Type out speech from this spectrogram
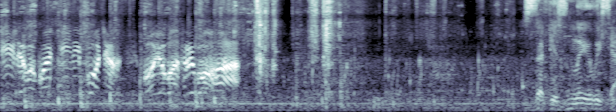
ціль евакуаційний потяг. Бойова тривога. Запізнилися.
